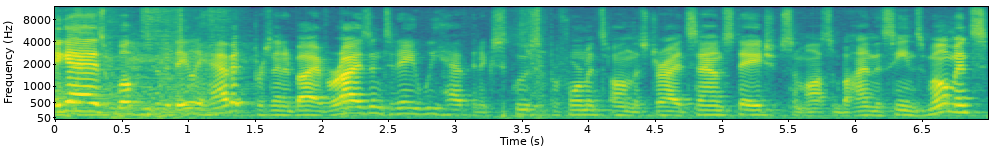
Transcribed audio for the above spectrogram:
Hey guys, welcome to the Daily Habit presented by Verizon. Today we have an exclusive performance on the Stride soundstage, some awesome behind the scenes moments,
